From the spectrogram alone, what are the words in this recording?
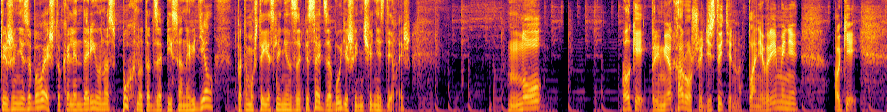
ты же не забывай, что календари у нас пухнут от записанных дел, потому что если не записать, забудешь и ничего не сделаешь. Ну, окей, пример хороший, действительно, в плане времени. Окей. Э,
